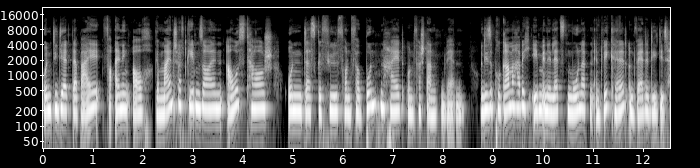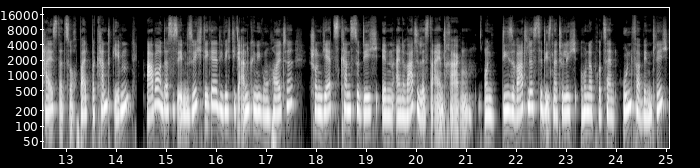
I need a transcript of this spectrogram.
und die dir dabei vor allen Dingen auch Gemeinschaft geben sollen, Austausch und das Gefühl von Verbundenheit und verstanden werden. Und diese Programme habe ich eben in den letzten Monaten entwickelt und werde die Details dazu auch bald bekannt geben. Aber, und das ist eben das Wichtige, die wichtige Ankündigung heute, schon jetzt kannst du dich in eine Warteliste eintragen. Und diese Warteliste, die ist natürlich 100% unverbindlich,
